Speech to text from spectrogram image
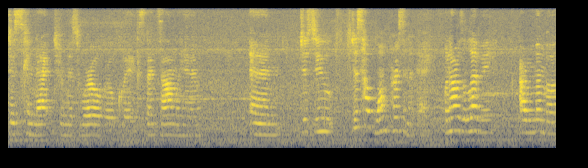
disconnect from this world real quick, spend time with him, and just do, just help one person a day. When I was 11, I remember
